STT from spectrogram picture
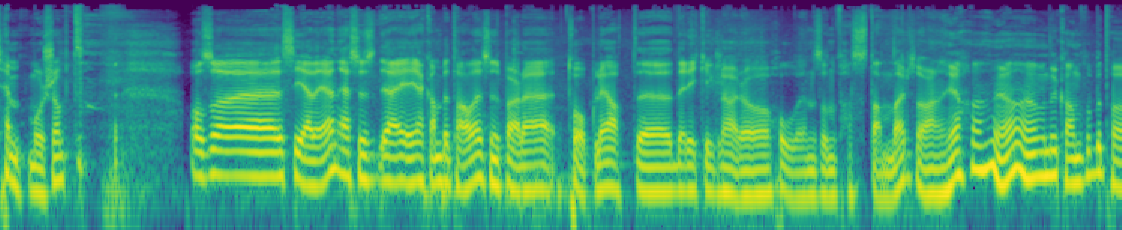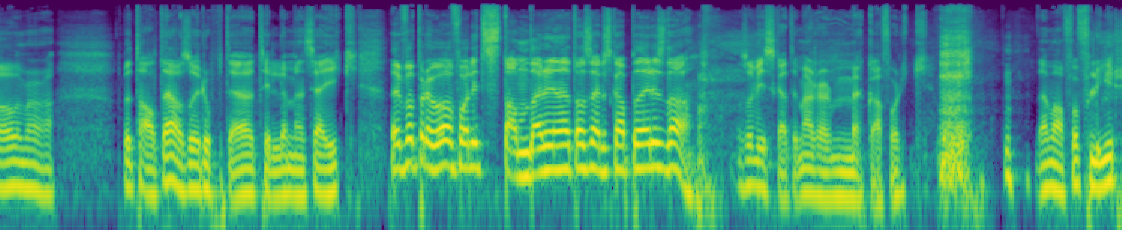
kjempemorsomt. Og så eh, sier jeg det igjen. Jeg, synes, jeg, jeg kan betale. Jeg syns bare det er tåpelig at uh, dere ikke klarer å holde en sånn fast standard. Så er han ja, ja, men du kan få betale. Bla, bla. Betalte jeg, og så ropte jeg til dem mens jeg gikk. Dere får prøve å få litt standard i dette selskapet deres, da. Og så hviska jeg til meg sjøl møkkafolk. Den var for Flyr.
